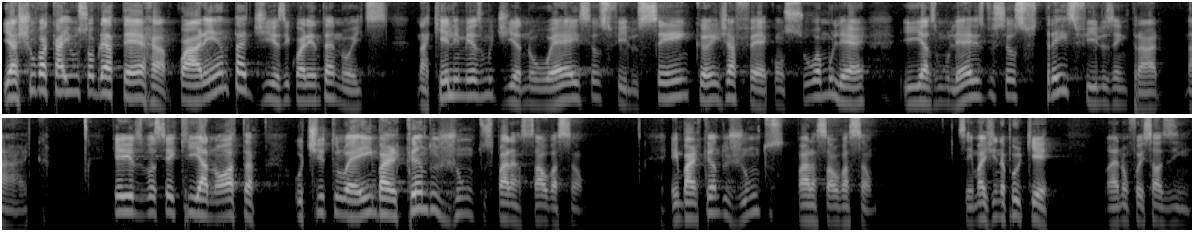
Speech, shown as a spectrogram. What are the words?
E a chuva caiu sobre a terra 40 dias e 40 noites. Naquele mesmo dia, Noé e seus filhos, Sem, Cã e Jafé, com sua mulher e as mulheres dos seus três filhos entraram na arca. Queridos, você que anota, o título é Embarcando Juntos para a Salvação. Embarcando Juntos para a Salvação. Você imagina por quê? Não, é, não foi sozinho.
